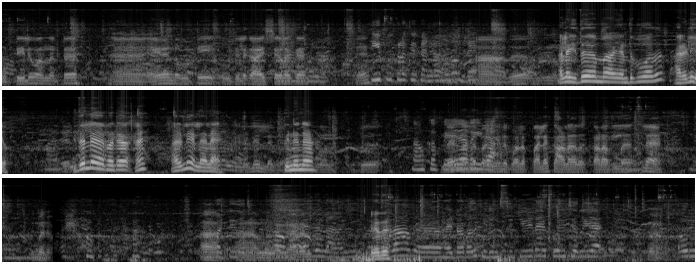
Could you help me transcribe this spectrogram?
ഊട്ടിയിൽ വന്നിട്ട് എങ്ങനെയുണ്ട് ഊട്ടി? ഊട്ടിയിലെ കാഴ്ചകളൊക്കെ? ഈ പൂക്കളൊക്കെ കണ്ടു? ആ അത് അല്ല ഇത് എന്ത് പൂവാ അത്? അരളിയോ? ഇതല്ലേ മറ്റേ ഏ? അരളിയല്ല അല്ലേ? പിന്നെ പല പല കളർ കളറിൽ അല്ലേ ഇത് മനോ- ആ, ആ, മുളകാരൻ. ഏത്? ഹൈദരാബാദ് ഫിലിം സിറ്റിയുടെ ഒരു ചെറിയ ആ. ഒരു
